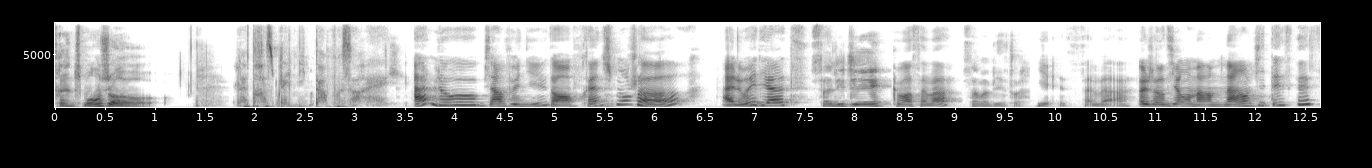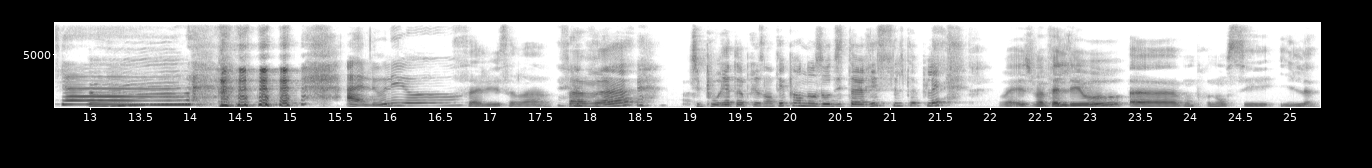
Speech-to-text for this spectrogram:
French bonjour. Le transplaining dans vos oreilles. Allô, bienvenue dans French Mon Genre. Allô, Elliot. Salut Jay. Comment ça va? Ça va bien toi? Yes, ça va. Aujourd'hui, on a un invité spécial. Allô, Léo. Salut, ça va? Ça va? tu pourrais te présenter pour nos auditeuristes, s'il te plaît? Ouais, je m'appelle Léo, euh, mon pronom c'est il,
